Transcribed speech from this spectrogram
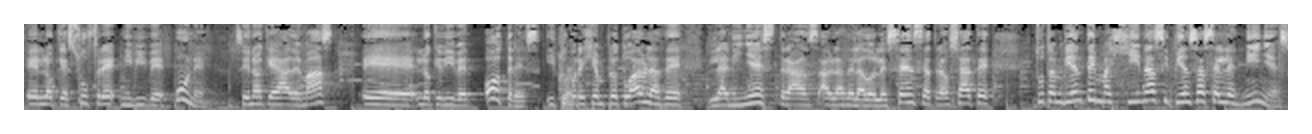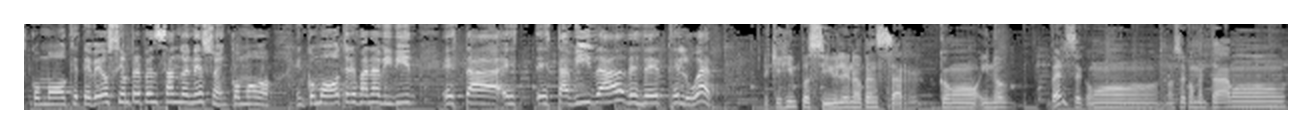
eh, lo que sufre ni vive une, sino que es además eh, lo que viven otros. Y tú, Claro. por ejemplo, tú hablas de la niñez trans, hablas de la adolescencia trans, o sea, te- tú también te imaginas y piensas en las niñas, como que te veo siempre pensando en eso, en cómo, en cómo otros van a vivir esta, est- esta vida desde este lugar. Es que es imposible no pensar como y no verse como no sé comentábamos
